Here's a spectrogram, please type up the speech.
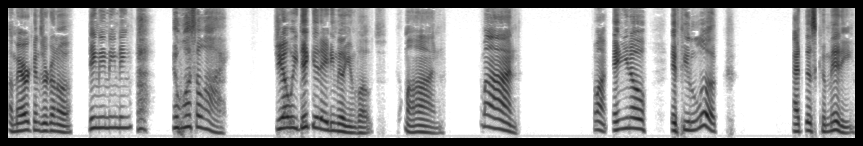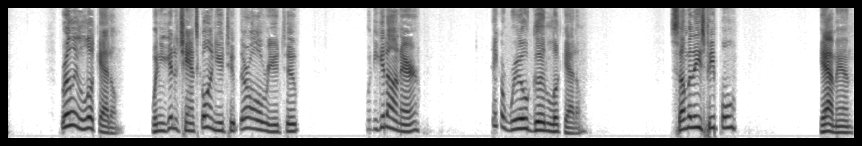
Americans are gonna ding ding ding ding. it was a lie. Joey did get 80 million votes. Come on, come on, come on. And you know, if you look at this committee, really look at them. When you get a chance, go on YouTube. They're all over YouTube. When you get on there, take a real good look at them. Some of these people, yeah, man,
